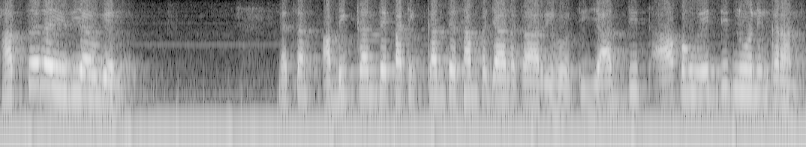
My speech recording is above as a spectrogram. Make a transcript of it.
හතර ඉරියව්වෙම නැත්තම් අභික්කන්තේ පටික්කන්තේ සම්පජානකාරී හෝති. යද්දිත් ආපහු එද්දිත් නුවණින් කරන්නේ.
